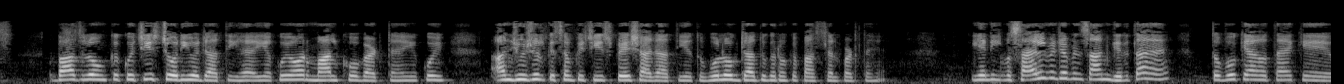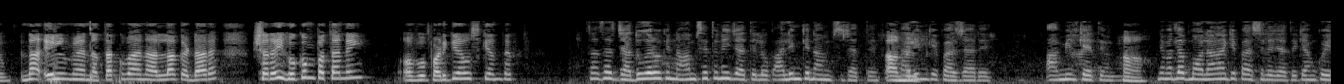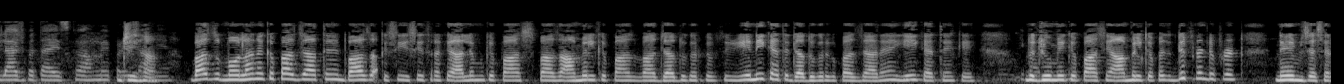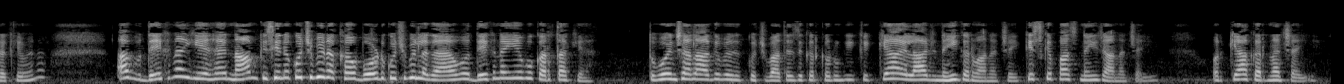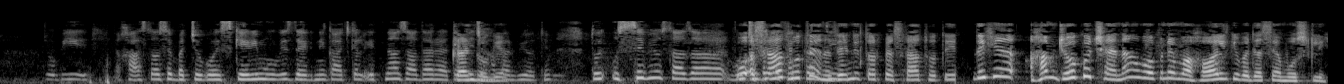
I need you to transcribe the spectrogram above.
بعض لوگوں کی کوئی چیز چوری ہو جاتی ہے یا کوئی اور مال کھو بیٹھتے ہیں یا کوئی انیوژل قسم کی چیز پیش آ جاتی ہے تو وہ لوگ جادوگروں کے پاس چل پڑتے ہیں۔ یعنی مسائل میں جب انسان گرتا ہے تو وہ کیا ہوتا ہے کہ نہ علم ہے، نہ تقوی ہے، نہ اللہ کا ڈر ہے، شرعی حکم پتہ نہیں اور وہ پڑ گیا اس کے اندر۔ سر جادوگروں کے نام سے تو نہیں جاتے لوگ عالم کے نام سے جاتے ہیں عالم کے پاس جا رہے عامل کہتے ہیں ہاں۔ مطلب مولانا کے پاس چلے جاتے کہ ہم کو علاج بتائے اس کا ہمیں جی ہاں۔ بعض مولانا کے پاس جاتے ہیں بعض کسی اسی طرح کے عالم کے پاس بعض عامل کے پاس بعض جادوگر کے پاس۔ یہ نہیں کہتے جادوگر کے پاس جا رہے ہیں یہی کہتے ہیں کہ نجومی کے پاس یا عامل کے پاس ڈفرینٹ ڈفرینٹ نیم جیسے رکھے ہوئے نا۔ اب دیکھنا یہ ہے نام کسی نے کچھ بھی رکھا ہو بورڈ کچھ بھی لگایا وہ دیکھنا یہ وہ کرتا کیا ہے؟ تو وہ ان شاء اللہ آگے میں کچھ باتیں ذکر کروں گی کہ کیا علاج نہیں کروانا چاہیے کس کے پاس نہیں جانا چاہیے اور کیا کرنا چاہیے۔ جو بھی خاص طور سے بچوں کو اسکیری موویز دیکھنے کا آج کل اتنا زیادہ رہتا ہے جہاں پر بھی ہوتے ہیں۔ تو اس سے بھی استاذہ وہ اثرات ہوتے ہیں نا ذہنی طور پہ اثرات ہوتے ہیں۔ دیکھیے ہم جو کچھ ہے نا وہ اپنے ماحول کی وجہ سے موسٹلی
